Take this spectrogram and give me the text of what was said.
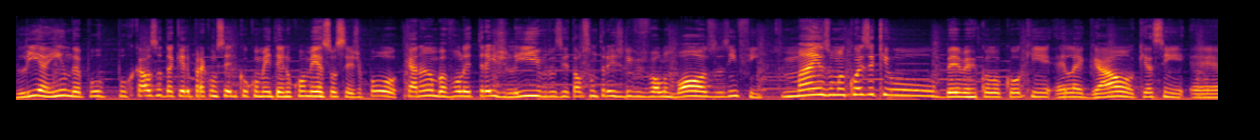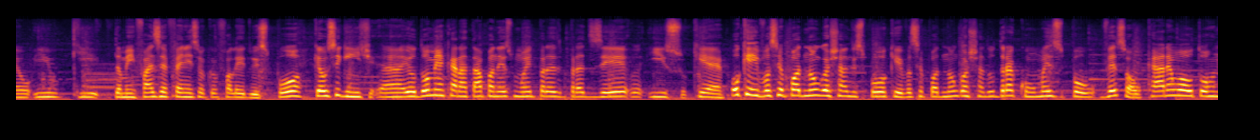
li ainda por, por causa daquele preconceito que eu comentei no começo, ou seja, pô, caramba, vou ler três livros e tal, são três livros volumosos, enfim. Mas uma coisa que o Bemer colocou que é legal, que assim, é, e o que também faz referência ao que eu falei do expor, que é o seguinte, uh, eu dou minha cara a tapa nesse momento para dizer isso, que é, ok, você pode não gostar do expor, ok, você pode não gostar do Dracon, mas, pô, vê só, o cara é um autor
